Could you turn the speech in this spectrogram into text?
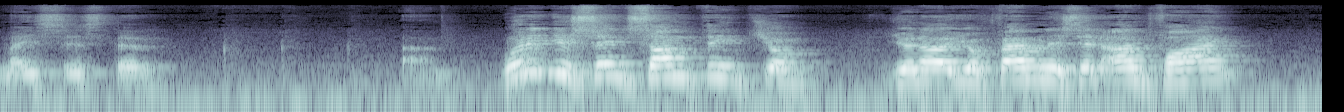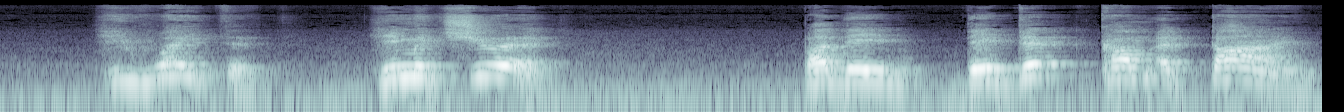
my sister. Um, wouldn't you send something to your, you know, your family said, I'm fine? He waited. He matured. But they, they did come a time,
